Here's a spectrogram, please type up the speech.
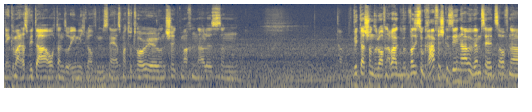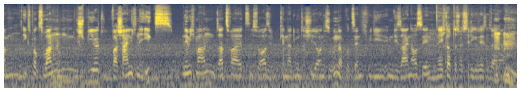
Denke mal, das wird da auch dann so ähnlich laufen. Wir müssen ja erstmal Tutorial und Shit machen, alles. Dann wird das schon so laufen. Aber was ich so grafisch gesehen habe, wir haben es ja jetzt auf einer Xbox One gespielt, wahrscheinlich eine X, nehme ich mal an. Sah zwar jetzt nicht so aus, ich kenne da die Unterschiede auch nicht so hundertprozentig, wie die im Design aussehen. Ne, ich glaube, das müsste die gewesen sein.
